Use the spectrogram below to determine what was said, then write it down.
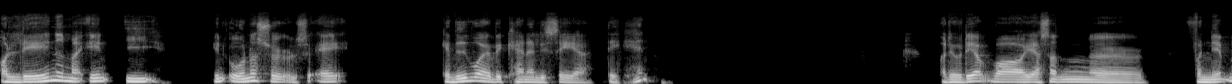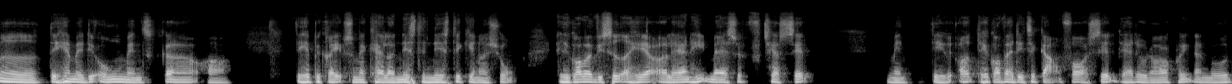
og lænede mig ind i en undersøgelse af, kan vide, hvor jeg vil kanalisere det hen. Og det var der, hvor jeg sådan øh, fornemmede det her med de unge mennesker, og det her begreb, som jeg kalder næste næste generation. Det kan godt være, at vi sidder her og lærer en hel masse til os selv, men det, og det kan godt være, at det er til gavn for os selv, det er det jo nok på en eller anden måde,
